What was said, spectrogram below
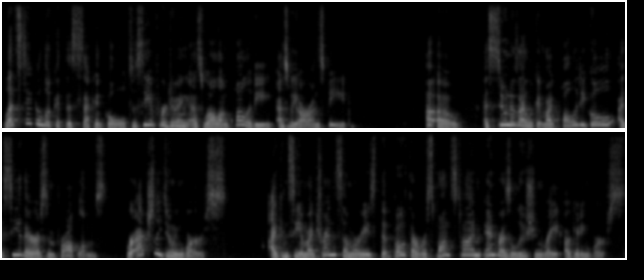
Let's take a look at this second goal to see if we're doing as well on quality as we are on speed. Uh-oh, as soon as I look at my quality goal, I see there are some problems. We're actually doing worse. I can see in my trend summaries that both our response time and resolution rate are getting worse.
